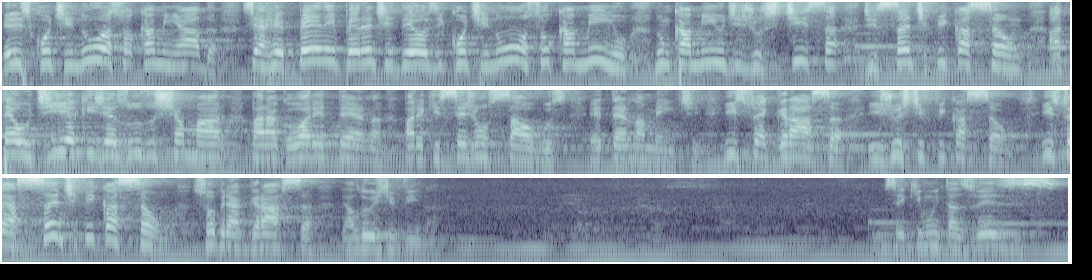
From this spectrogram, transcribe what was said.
eles continuam a sua caminhada, se arrependem perante Deus e continuam o seu caminho, num caminho de justiça, de santificação, até o dia que Jesus os chamar para a glória eterna, para que sejam salvos eternamente. Isso é graça e justificação. Isto é a santificação sobre a graça da luz divina. sei que muitas vezes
